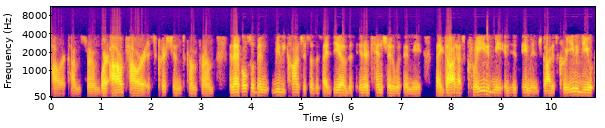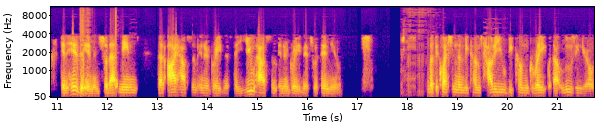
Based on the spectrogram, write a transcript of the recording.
power comes from, where our power as Christians come from. And I've also been really conscious of this idea of this inner tension within me that God has created me in his image. God has created you in his image. So that means that I have some inner greatness, that you have some inner greatness within you. But the question then becomes how do you become great without losing your own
